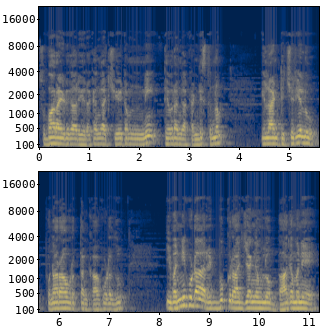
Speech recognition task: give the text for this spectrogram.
సుబ్బారాయుడు గారు ఈ రకంగా చేయటంని తీవ్రంగా ఖండిస్తున్నాం. ఇలాంటి చర్యలు పునరావృత్తం కాకూడదు. ఇవన్నీ కూడా రెడ్ బుక్ రాజ్యాంగంలో భాగమనే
